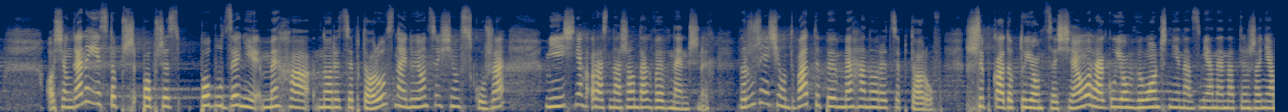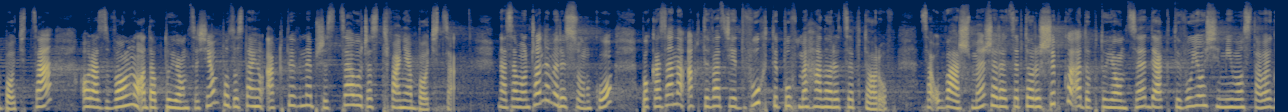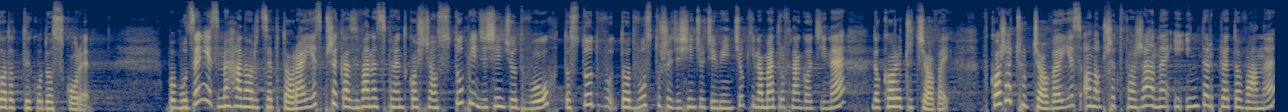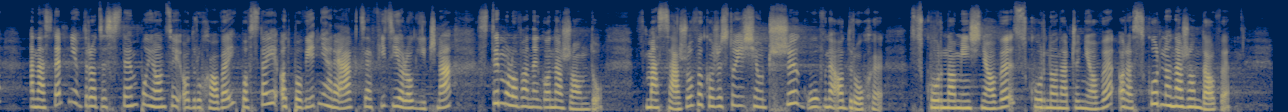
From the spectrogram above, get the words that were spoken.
Osiągane jest to poprzez pobudzenie mechanoreceptorów znajdujących się w skórze, mięśniach oraz narządach wewnętrznych. Wyróżnia się dwa typy mechanoreceptorów. Szybko adaptujące się reagują wyłącznie na zmianę natężenia bodźca oraz wolno adaptujące się pozostają aktywne przez cały czas trwania bodźca. Na załączonym rysunku pokazano aktywację dwóch typów mechanoreceptorów. Zauważmy, że receptory szybko adaptujące deaktywują się mimo stałego dotyku do skóry. Pobudzenie z mechanoreceptora jest przekazywane z prędkością 152 do, 100, do 269 km na godzinę do kory czuciowej. W korze czuciowej jest ono przetwarzane i interpretowane, a następnie w drodze wstępującej odruchowej powstaje odpowiednia reakcja fizjologiczna stymulowanego narządu. W masażu wykorzystuje się trzy główne odruchy: skórno-mięśniowy, skórno-naczyniowy oraz skórno-narządowy.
